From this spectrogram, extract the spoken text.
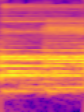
Música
